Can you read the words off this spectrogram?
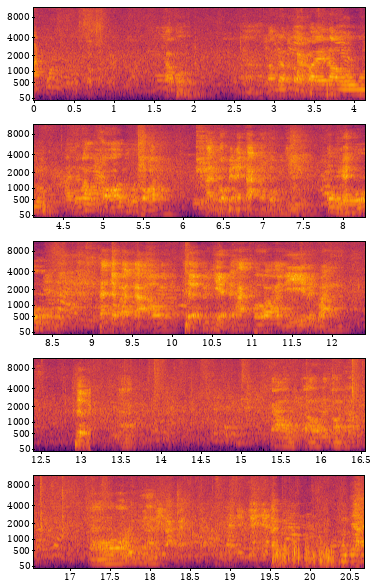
รับมองครับผมอ่า ลำดับต่อไปเราอาจจะต้องขอตัวก่อนท่านคงเป็นอาจารย์ของผมจริงโอ้โหท่านจะมากล่าวเทิดพระเกียรตินะครับ เพราะว่าวันนี้เป็นวันเทิดกล่าวกล่าวอะไรก่อนครับอ๋อคุณยายคุณยาย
